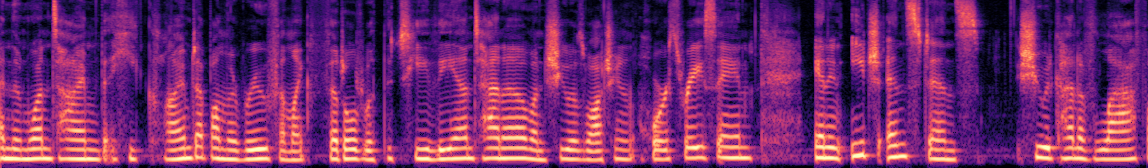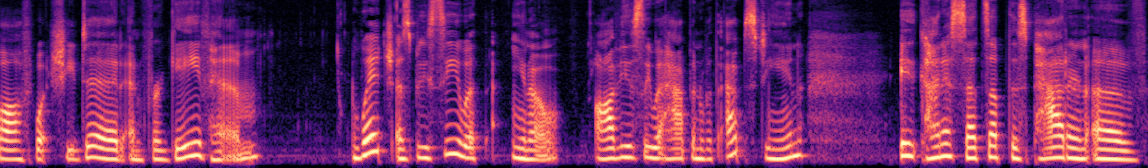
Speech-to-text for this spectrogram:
And then one time that he climbed up on the roof and like fiddled with the TV antenna when she was watching horse racing. And in each instance, she would kind of laugh off what she did and forgave him, which, as we see with, you know, obviously what happened with Epstein, it kind of sets up this pattern of,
